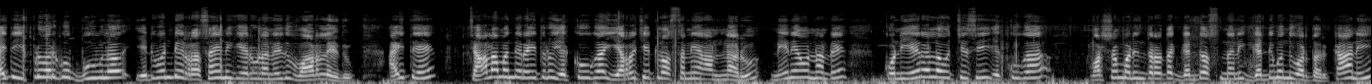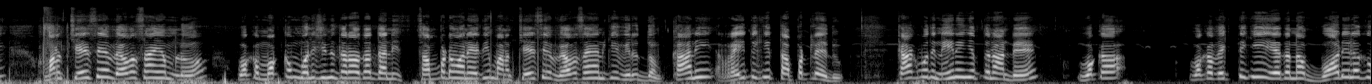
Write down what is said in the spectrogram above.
అయితే ఇప్పటి వరకు భూమిలో ఎటువంటి రసాయనిక ఎరువులు అనేది వాడలేదు. అయితే చాలామంది రైతులు ఎక్కువగా ఎర్ర చెట్లు వస్తాయి అని అంటున్నారు. నేనేమన్నా అంటే కొన్ని ఏరియాల్లో వచ్చేసి ఎక్కువగా వర్షం పడిన తర్వాత గడ్డి వస్తుందని గడ్డి మందు కొడతారు. కానీ మనం చేసే వ్యవసాయంలో ఒక మొక్క మొలిచిన తర్వాత దాన్ని చంపడం అనేది మనం చేసే వ్యవసాయానికి విరుద్ధం. కానీ రైతుకి తప్పట్లేదు. కాకపోతే నేనేం చెప్తున్నా అంటే ఒక ఒక వ్యక్తికి ఏదన్నా బాడీలోకి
